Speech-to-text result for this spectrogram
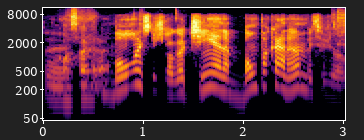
é. consagrado. Bom esse jogo, eu tinha, era bom pra caramba esse jogo.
